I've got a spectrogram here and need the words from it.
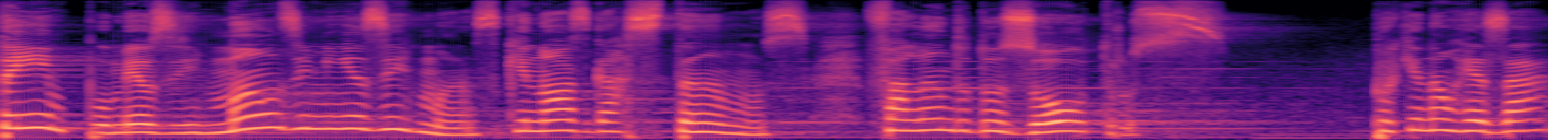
Tempo, meus irmãos e minhas irmãs, que nós gastamos falando dos outros, por que não rezar?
